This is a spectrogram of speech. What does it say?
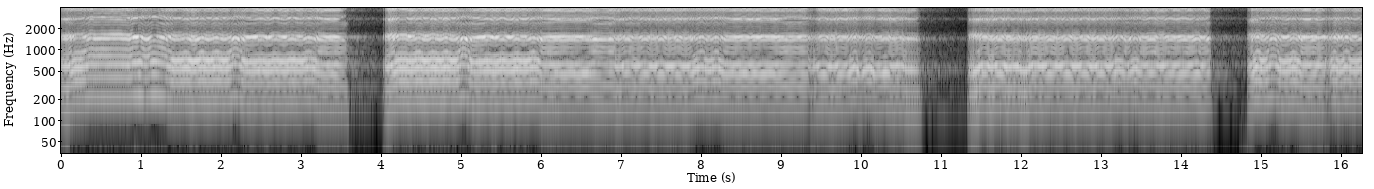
اربف اسمه اسوه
